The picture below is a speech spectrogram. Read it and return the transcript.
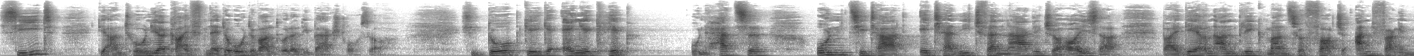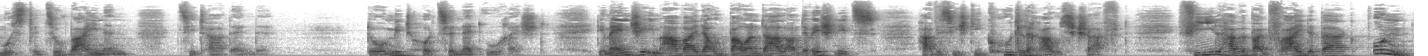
sieht, die Antonia greift den Odewald oder die Bergstraße an. Sie tobt gegen enge Kipp und Herze und, Zitat, eternit vernagelte Häuser, bei deren Anblick man sofort anfangen musste zu weinen. Zitat Ende. Damit hat sie nicht urecht. Die Menschen im Arbeiter- und Bauerndal an der Weschnitz haben sich die Kuddel rausgeschafft. Viel habe beim Freideberg und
